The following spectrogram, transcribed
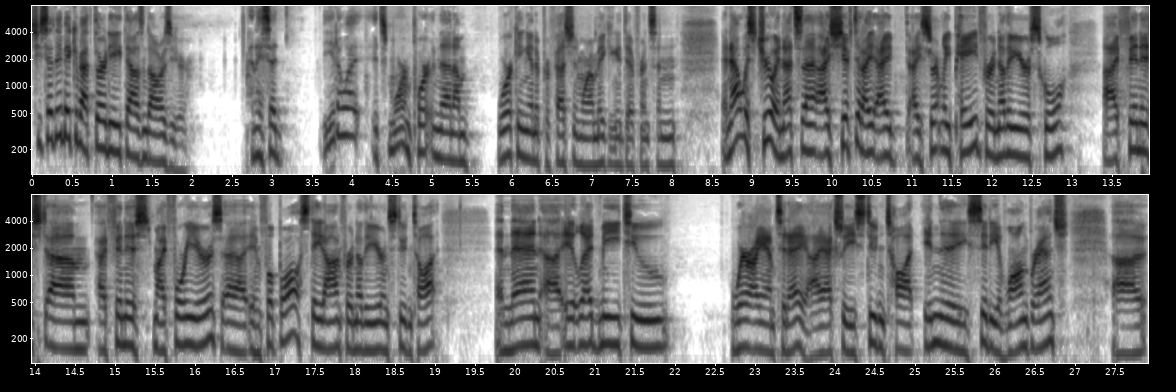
She said, they make about $38,000 a year. And I said, you know what? It's more important that I'm working in a profession where I'm making a difference. And and that was true. And that's uh, I shifted. I, I, I certainly paid for another year of school. I finished um, I finished my four years uh, in football. Stayed on for another year in student taught, and then uh, it led me to where I am today. I actually student taught in the city of Long Branch, uh,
